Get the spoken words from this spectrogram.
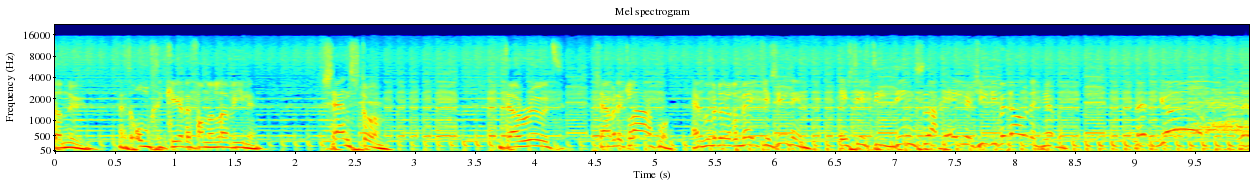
Dan nu, het omgekeerde van een lawine. Sandstorm. The Root. Zijn we er klaar voor? Hebben we er een beetje zin in? Is dit die dinsdag energie die we nodig hebben? Let's go!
